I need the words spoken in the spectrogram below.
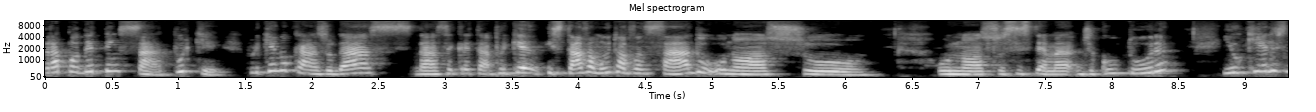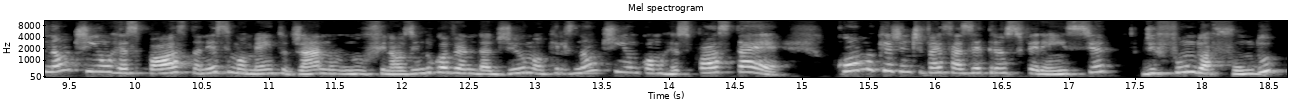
para poder pensar. Por quê? Porque no caso das, da secretária, porque estava muito avançado o nosso o nosso sistema de cultura, e o que eles não tinham resposta nesse momento, já no, no, finalzinho do governo da Dilma, o que eles não tinham como resposta é como que a gente vai fazer transferência de fundo a fundo,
